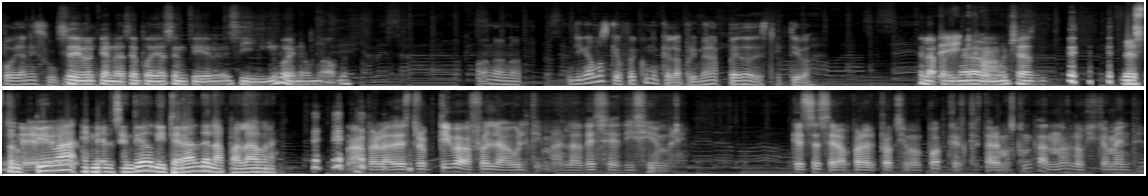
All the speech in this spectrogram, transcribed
podía ni subir. Sí, güey, que no se podía sentir. Sí, güey, no mames. No, no, no. Digamos que fue como que la primera peda destructiva. La primera de muchas. Destructiva en el sentido literal de la palabra. Ah, pero la destructiva fue la última, la de ese diciembre. Que ese será para el próximo podcast que estaremos contando, ¿no? lógicamente.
